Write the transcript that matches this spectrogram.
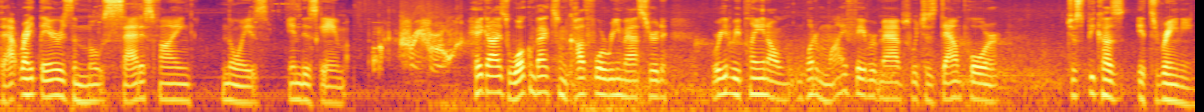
That right there is the most satisfying noise in this game. Hey guys, welcome back to some COD 4 Remastered. We're going to be playing on one of my favorite maps, which is Downpour. Just because it's raining.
